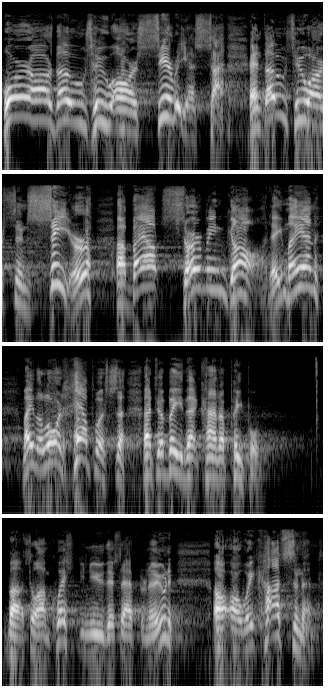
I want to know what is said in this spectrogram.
Where are those who are serious uh, and those who are sincere about serving God? Amen. May the Lord help us uh, to be that kind of people. But so I'm questioning you this afternoon. Are, are we consummate?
